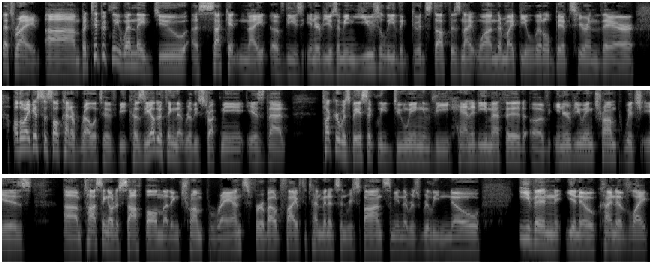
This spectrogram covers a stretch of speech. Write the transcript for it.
That's right. Um, but typically, when they do a second night of these interviews, I mean, usually the good stuff is night one. There might be little bits here and there. Although I guess it's all kind of relative because the other thing that really struck me is that Tucker was basically doing the Hannity method of interviewing Trump, which is um, tossing out a softball and letting Trump rant for about five to 10 minutes in response. I mean, there was really no even, you know, kind of like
